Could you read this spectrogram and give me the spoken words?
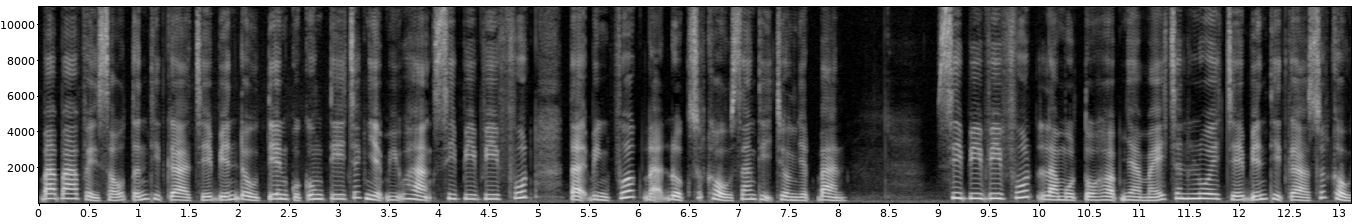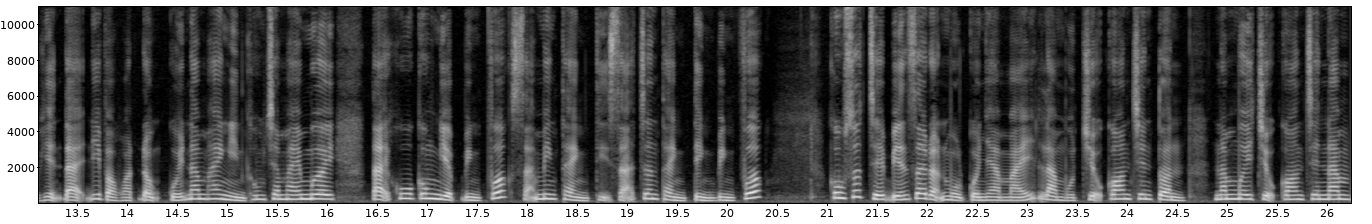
33,6 tấn thịt gà chế biến đầu tiên của công ty trách nhiệm hữu hạn CPV Food tại Bình Phước đã được xuất khẩu sang thị trường Nhật Bản. CPV Food là một tổ hợp nhà máy chăn nuôi chế biến thịt gà xuất khẩu hiện đại đi vào hoạt động cuối năm 2020 tại khu công nghiệp Bình Phước, xã Minh Thành, thị xã Trơn Thành, tỉnh Bình Phước. Công suất chế biến giai đoạn 1 của nhà máy là 1 triệu con trên tuần, 50 triệu con trên năm.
